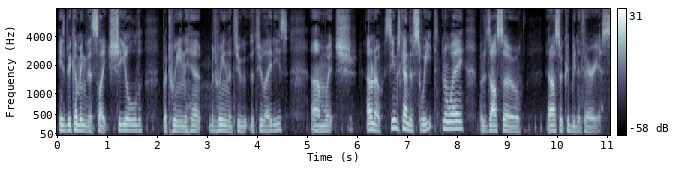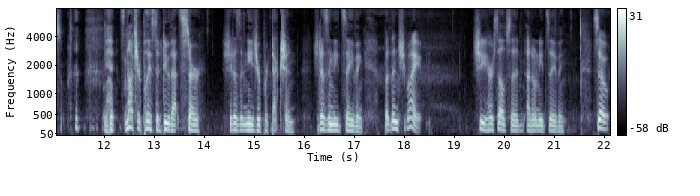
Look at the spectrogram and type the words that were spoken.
he's becoming this like shield between him between the two the two ladies, um, which I don't know seems kind of sweet in a way, but it's also it also could be nefarious. it's not your place to do that, sir. She doesn't need your protection. She doesn't need saving. But then she might. She herself said, "I don't need saving." So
